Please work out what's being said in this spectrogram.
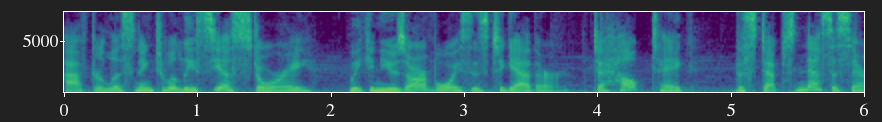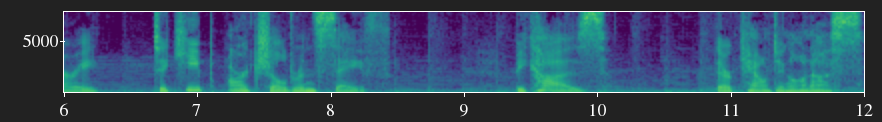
after listening to Alicia's story, we can use our voices together to help take the steps necessary to keep our children safe. Because they're counting on us.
